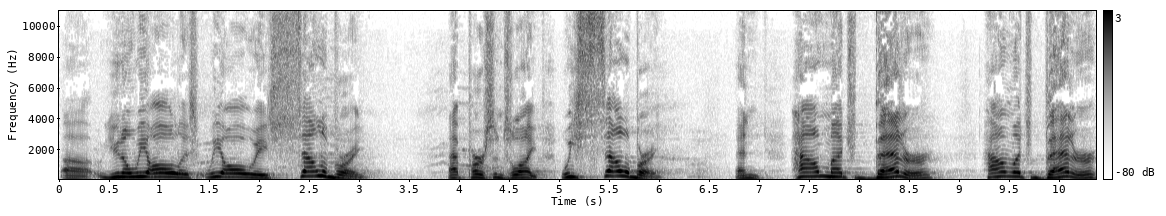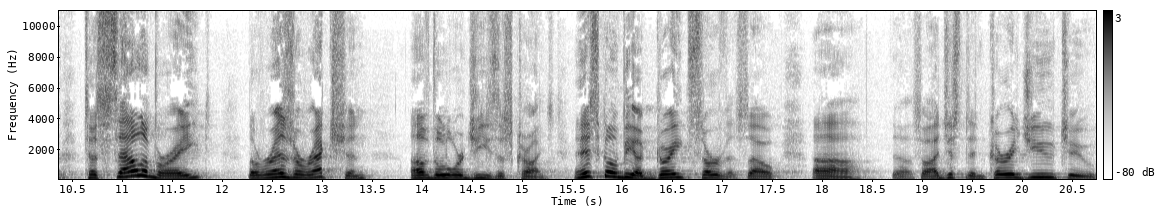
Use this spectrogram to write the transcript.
uh, you know, we always we always celebrate that person's life. We celebrate. And how much better, how much better to celebrate the resurrection of the Lord Jesus Christ. And it's going to be a great service. So, uh, uh, so I just encourage you to,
